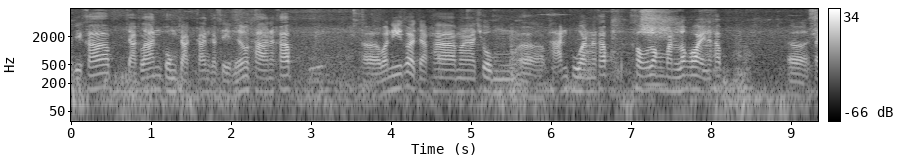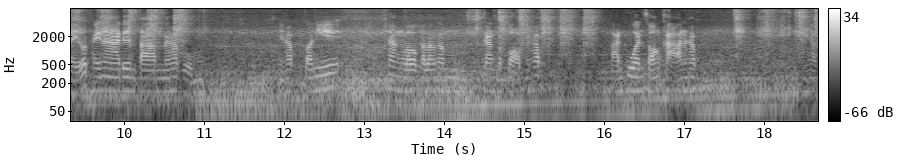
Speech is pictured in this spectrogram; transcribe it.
วัสดีครับจากร้านกงจักรการเกษตรเลือทานะครับวันนี้ก็จะพามาชมผานพวนนะครับ เข้าล่องมันล่องอ้อยนะครับใส่รถไถนาเดินตามนะครับผมนี่ครับตอนนี้ช่างเรากำลังทำการประกอบนะครับผานพวนสองขานะครับนี่ครับ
